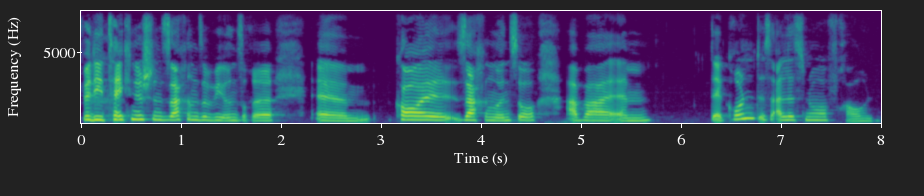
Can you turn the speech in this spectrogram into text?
für die technischen Sachen, so wie unsere ähm, Call-Sachen und so. Aber ähm, der Grund ist alles nur Frauen.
